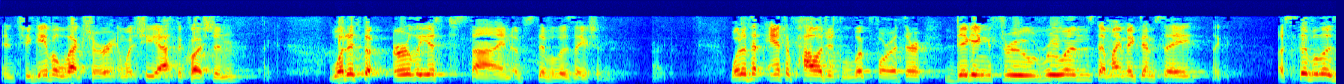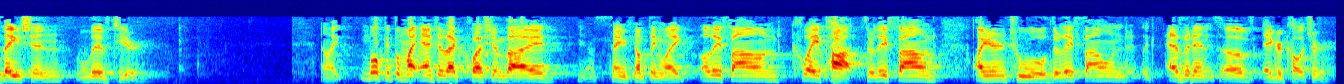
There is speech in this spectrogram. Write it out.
And she gave a lecture in which she asked the question, what is the earliest sign of civilization? What does an anthropologist look for if they're digging through ruins that might make them say, like, a civilization lived here? And like, most people might answer that question by you know, saying something like, oh, they found clay pots, or they found iron tools, or they found like, evidence of agriculture.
